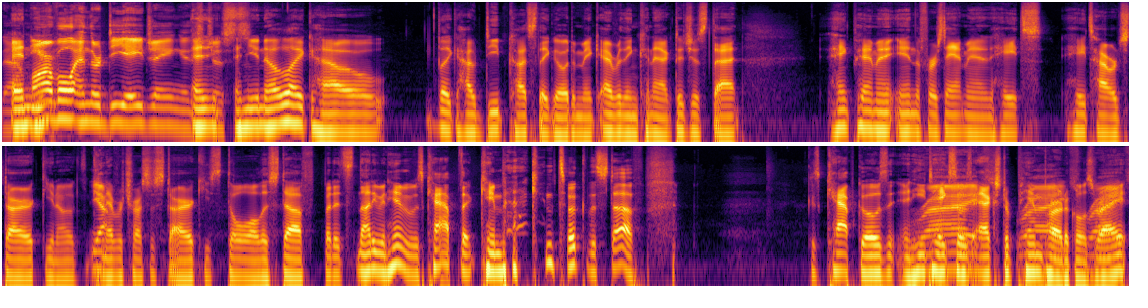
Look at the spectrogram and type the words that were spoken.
uh, And you- Marvel and their de aging is and just and you know like how like how deep cuts they go to make everything connect. It's just that Hank Pym in the first Ant Man hates hates Howard Stark. You know, Yeah. never trust a Stark. He stole all this stuff, but it's not even him. It was Cap that came back and took the stuff. Because Cap goes and he takes those extra Pym right, particles, right. right.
